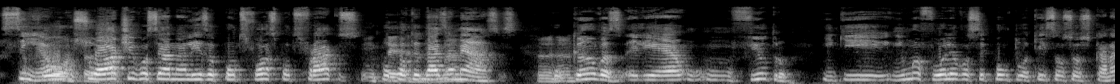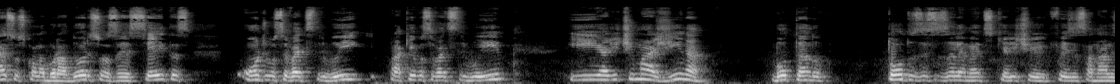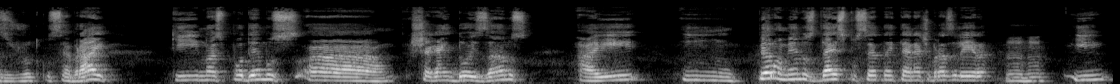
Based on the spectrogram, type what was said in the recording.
Sim, é o SWOT você analisa pontos fortes, pontos fracos, Interno, oportunidades e né? ameaças. Uhum. O Canvas ele é um, um, filtro em que em uma folha você pontua quem são seus canais, seus colaboradores, suas receitas, onde você vai distribuir, para quem você vai distribuir. E a gente imagina, botando todos esses elementos que a gente fez essa análise junto com o Sebrae, que nós podemos ah, chegar em dois anos aí em pelo menos 10% da internet brasileira. Uhum. E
